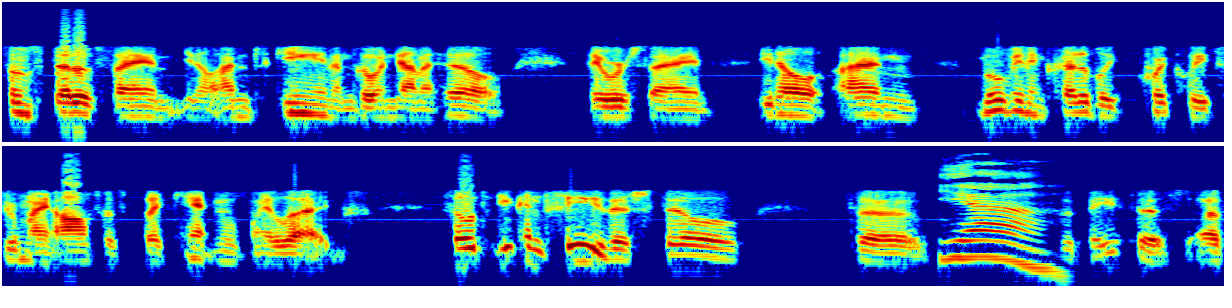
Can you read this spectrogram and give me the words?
So instead of saying, you know, I'm skiing, I'm going down a hill, they were saying, you know, I'm moving incredibly quickly through my office, but I can't move my legs. So you can see there's still the yeah the basis of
